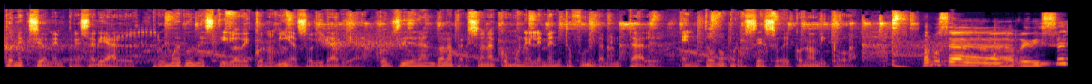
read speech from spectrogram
Conexión Empresarial promueve un estilo de economía solidaria, considerando a la persona como un elemento fundamental en todo proceso económico. Vamos a revisar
